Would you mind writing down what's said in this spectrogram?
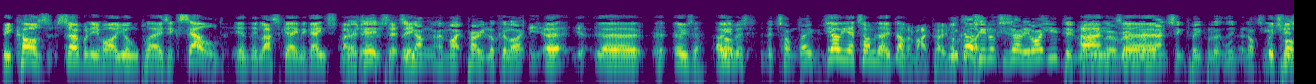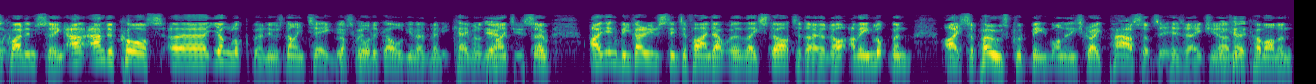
Because so many of our young players excelled in the last game against Manchester. City. The young uh, Mike Parry look-alike. uh, uh, who's that? Oh, you with, with Tom Davies. Oh yeah, Tom. Davies. None of my players He does. He looks exactly like you did when And, you were uh, uh, romancing people at the Nottingham which is quite interesting. And, and of course, uh, young Lookman, who was 19, who scored a goal, you know, the minute he came on in Yeah. the 90s. So I think it'll be very interesting to find out whether they start today or not. I mean, Lookman, I suppose, could be one of these great power subs at his age. You know, He could. come on and,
